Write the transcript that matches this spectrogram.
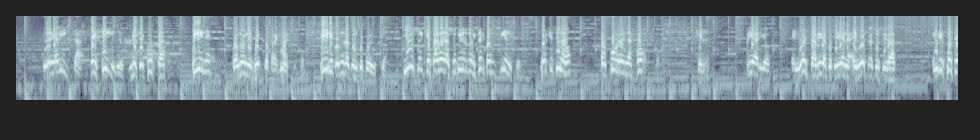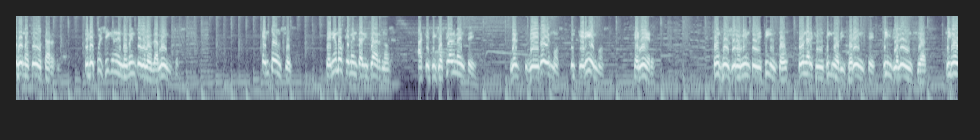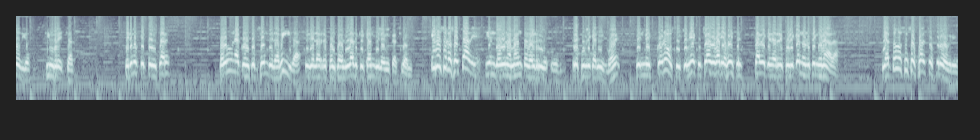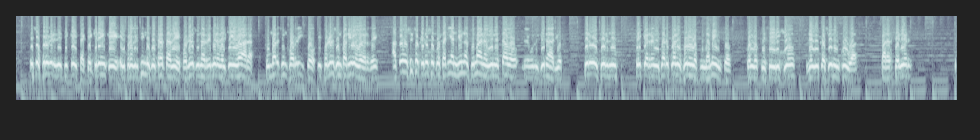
realiza, decide y ejecuta viene con un efecto pragmático, viene con una consecuencia. Y eso hay que saber asumirlo y ser consciente, porque si no, ocurren las cosas que diario, en nuestra vida cotidiana, en nuestra sociedad, y después es demasiado tarde. Y después llega el momento de los lamentos. Entonces, tenemos que mentalizarnos a que si socialmente debemos y queremos tener un funcionamiento distinto, una Argentina diferente, sin violencia, sin odios, sin brechas, tenemos que pensar por una concepción de la vida y de la responsabilidad que cambie la educación. Y no se está diciendo un amante del republicanismo, ¿eh? quien me conoce y quien me ha escuchado varias veces sabe que de republicano no tengo nada. Y a todos esos falsos progres, esos progres de etiqueta que creen que el progresismo se trata de ponerse una remera del Che Guevara, fumarse un porrito y ponerse un pañuelo verde, a todos esos que no soportarían ni una semana de un Estado revolucionario, quiero decirles que hay que revisar cuáles fueron los fundamentos con los que se dirigió la educación en Cuba para tener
